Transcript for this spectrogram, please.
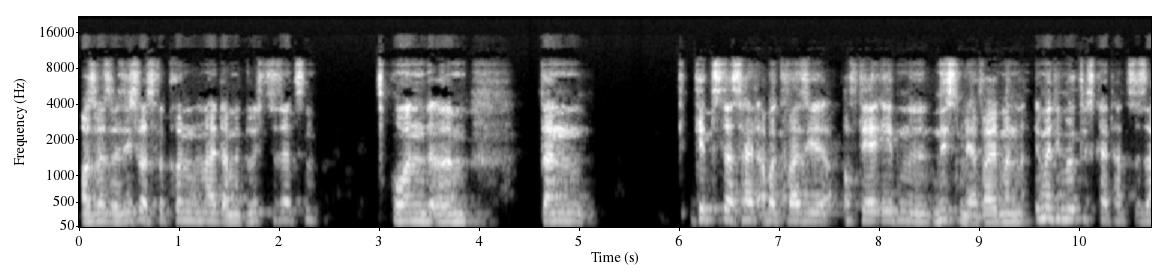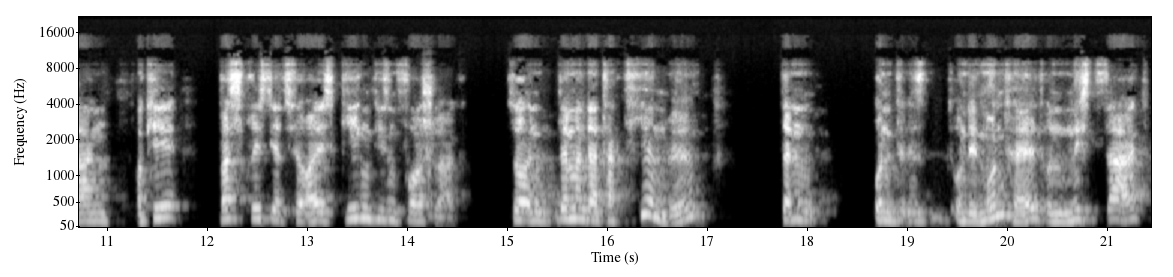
aus was weiß ich was für Gründen halt damit durchzusetzen. Und ähm, dann gibt's das halt aber quasi auf der Ebene nicht mehr, weil man immer die Möglichkeit hat zu sagen, okay, was spricht jetzt für euch gegen diesen Vorschlag? So, und wenn man da taktieren will, dann und, und den Mund hält und nichts sagt,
